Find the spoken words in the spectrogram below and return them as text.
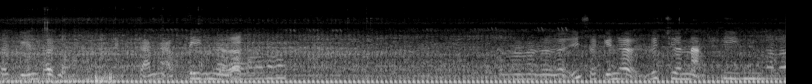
phải kiến thật là chẳng hạn tin nữa ít phải kiến là lúc chưa nặng tim nó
